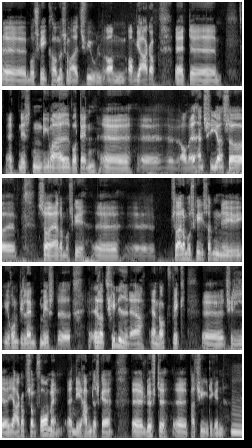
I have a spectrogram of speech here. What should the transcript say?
øh, måske kommet så meget tvivl om, om Jakob, at... Øh, at næsten lige meget hvordan øh, øh, og hvad han siger, så, øh, så er der måske øh, øh, så er der måske sådan i, i rundt i landet mistet, øh, eller tilliden er, er nok væk øh, til øh, Jakob som formand, at det er ham, der skal øh, løfte øh, partiet igen. Mm.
